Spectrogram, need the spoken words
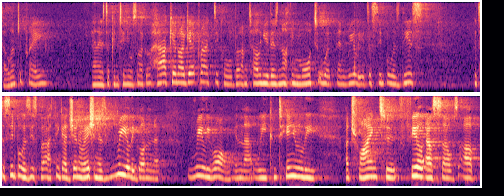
tell them to pray, and it's a continual cycle. How can I get practical? But I'm telling you, there's nothing more to it than really, it's as simple as this. It's as simple as this, but I think our generation has really gotten it really wrong in that we continually are trying to fill ourselves up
